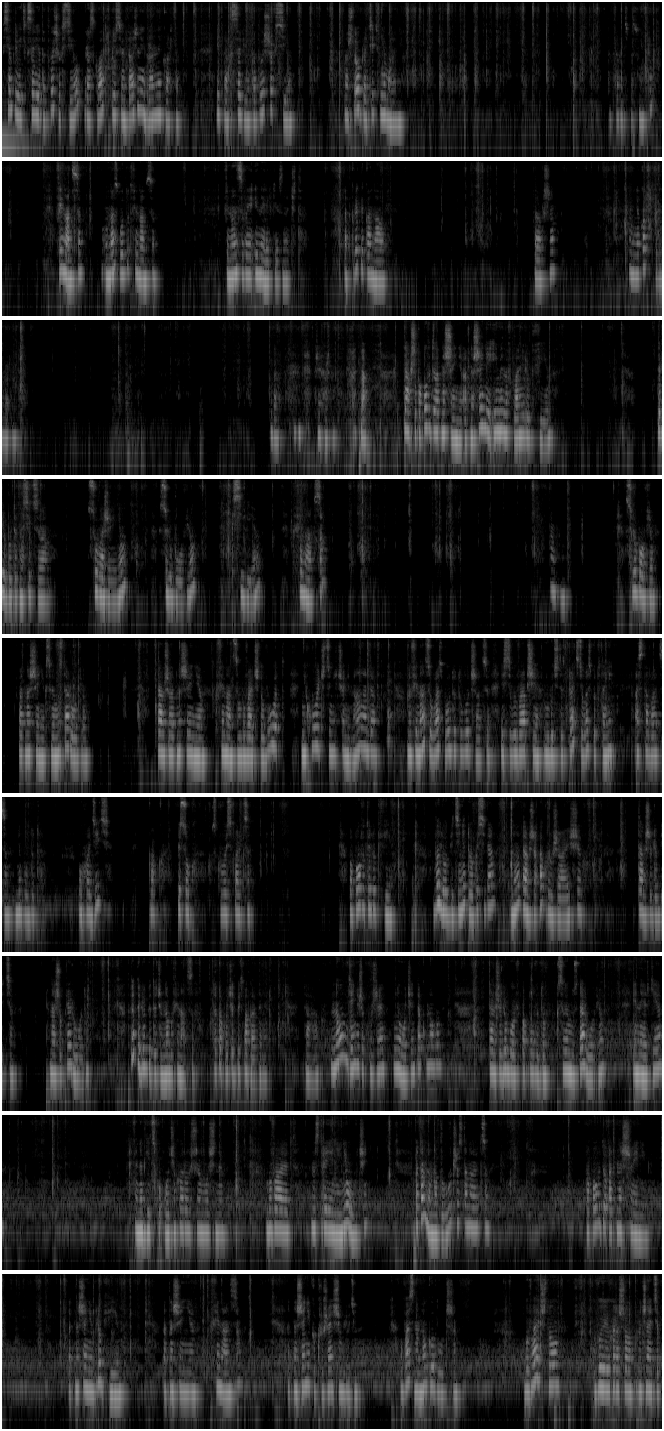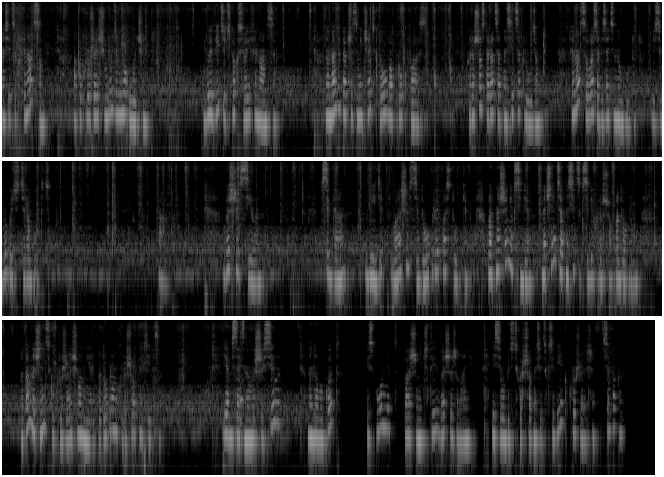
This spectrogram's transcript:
Всем приветик. Совет от высших сил. Расклад плюс винтажные игральные карты. Итак, совет от высших сил. На что обратить внимание? Так, давайте посмотрим. Финансы. У нас будут финансы. Финансовая энергия, значит. Открытый канал. Также. У меня карта перевернута. Да, перевернута. Да. Также по поводу отношений. Отношения именно в плане любви требует относиться с уважением, с любовью к себе, к финансам. Мгм. С любовью по отношению к своему здоровью. Также отношение к финансам бывает, что вот, не хочется, ничего не надо. Но финансы у вас будут улучшаться. Если вы вообще не будете тратить, у вас будут они оставаться, не будут уходить, как песок сквозь пальцы. По поводу любви. Вы любите не только себя, но также окружающих. Также любите нашу природу. Кто-то любит очень много финансов, кто-то хочет быть богатыми. Так, но денежек уже не очень так много. Также любовь по поводу к своему здоровью, энергия. Энергетика очень хорошая, мощная. Бывает настроение не очень. Потом намного лучше становится. По поводу отношений. Отношения в любви, отношения к финансам, отношения к окружающим людям. У вас намного лучше. Бывает, что вы хорошо начинаете относиться к финансам, а к окружающим людям не очень. Вы видите только свои финансы. Но надо также замечать, кто вокруг вас. Хорошо стараться относиться к людям. Финансы у вас обязательно будут, если вы будете работать. Так. Высшие силы всегда видит ваши все добрые поступки. По отношению к себе начните относиться к себе хорошо, по-доброму. Потом начните к окружающему миру, по-доброму хорошо относиться. И обязательно высшие силы на Новый год исполнят ваши мечты, ваши желания, если вы будете хорошо относиться к себе и к окружающим. Всем пока!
